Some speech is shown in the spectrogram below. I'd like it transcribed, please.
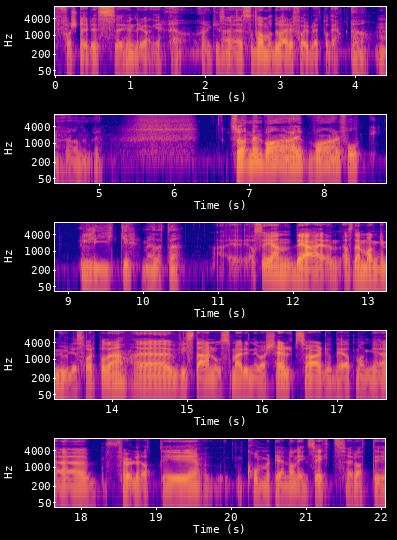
forstørres 100 ganger. Ja, ikke sant? Eh, Så da må du være forberedt på det. Ja, ja nemlig. Så, men hva er, hva er det folk liker med dette? Altså igjen, det er, altså det er mange mulige svar på det. Eh, hvis det er noe som er universelt, så er det jo det at mange føler at de kommer til en eller annen innsikt, eller at de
